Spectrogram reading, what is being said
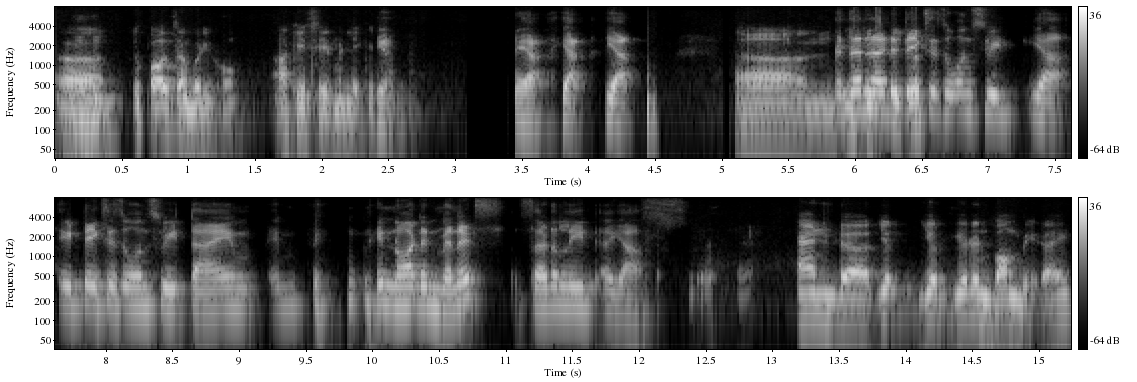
Uh, mm-hmm. You call somebody home, arcade statement like it. Yeah, yeah, yeah, yeah. Um, and then it, it takes its own sweet, yeah, it takes its own sweet time, not in minutes. Certainly, uh, yeah And uh, you're, you're you're in Bombay, right?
